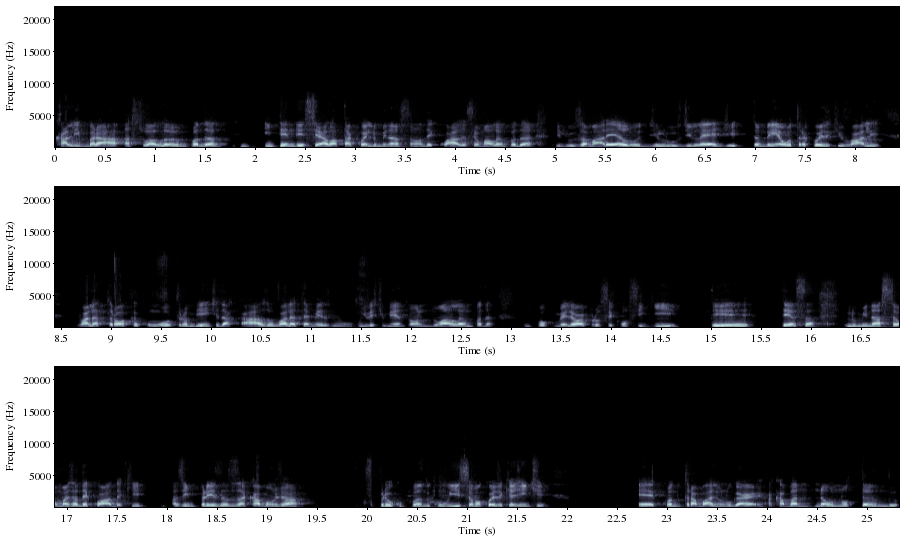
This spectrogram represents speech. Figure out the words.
calibrar a sua lâmpada, entender se ela está com a iluminação adequada, se é uma lâmpada de luz amarela ou de luz de LED, também é outra coisa que vale vale a troca com outro ambiente da casa ou vale até mesmo o investimento de uma lâmpada um pouco melhor para você conseguir ter, ter essa iluminação mais adequada, que as empresas acabam já se preocupando com isso, é uma coisa que a gente, é, quando trabalha em um lugar, acaba não notando,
